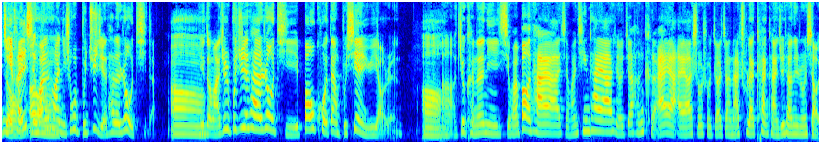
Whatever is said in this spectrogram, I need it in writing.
你很喜欢的话，你是会不拒绝他的肉体的，哦，你懂吗？就是不拒绝他的肉体，包括但不限于咬人。啊，就可能你喜欢抱他呀，喜欢亲他呀，喜欢觉得很可爱呀，哎呀，手手脚脚拿出来看看，就像那种小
